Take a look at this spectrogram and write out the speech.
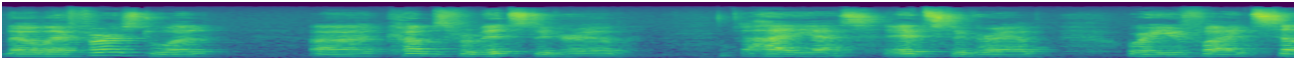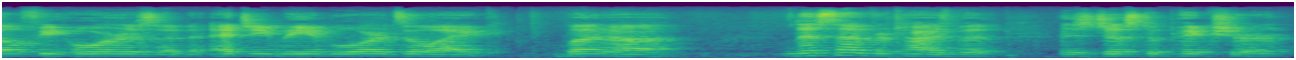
Now, my first one uh, comes from Instagram. Ah, yes, Instagram, where you find selfie whores and edgy meme lords alike. But uh, this advertisement is just a picture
